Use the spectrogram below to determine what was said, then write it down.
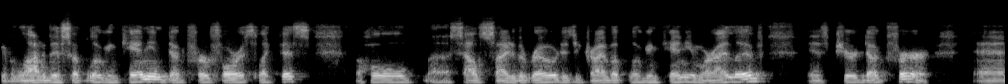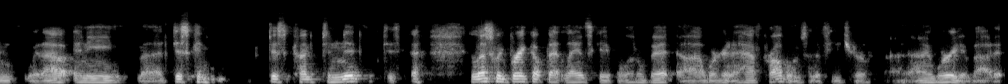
We have a lot of this up Logan Canyon, Doug fir forest like this. The whole uh, south side of the road as you drive up Logan Canyon where I live is pure Doug fir. And without any uh, discon discontinuity, unless we break up that landscape a little bit, uh, we're going to have problems in the future. I worry about it.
